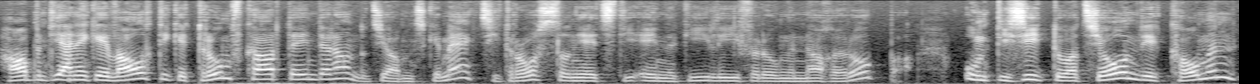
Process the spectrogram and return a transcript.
haben die eine gewaltige Trumpfkarte in der Hand. Und Sie haben es gemerkt, sie drosseln jetzt die Energielieferungen nach Europa. Und die Situation wird kommen,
